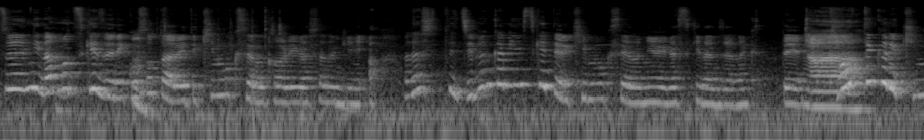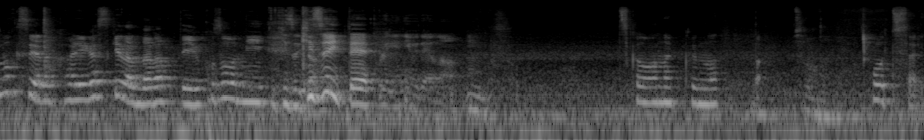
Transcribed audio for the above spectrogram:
通に何もつけずにこううん外歩いて金木犀の香りがした時に、あ私って自分が身につけてる金木犀の匂いが好きなんじゃなくて香ってくる金木犀の香りが好きなんだなっていうことに気づいてこれいい匂いだよな。うん。使わなくなったそうなの放置されて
